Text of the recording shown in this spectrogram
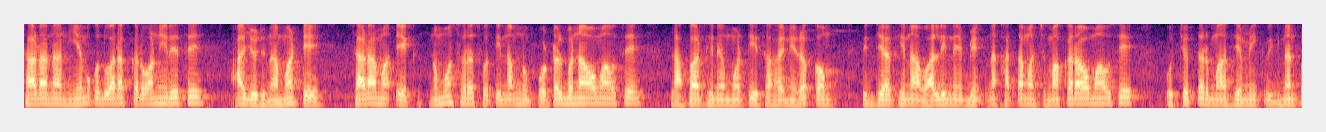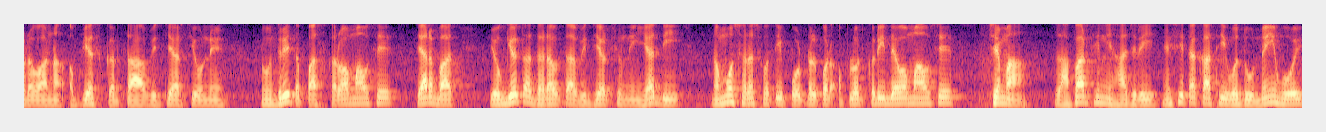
શાળાના નિયામકો દ્વારા કરવાની રહેશે. આ યોજના માટે શાળામાં એક નમો સરસ્વતી નામનું પોર્ટલ બનાવવામાં આવશે. લાભાર્થીને મળતી સહાયની રકમ વિદ્યાર્થીના વાલીને બેંકના ખાતામાં જમા કરાવવામાં આવશે. ઉચ્ચતર માધ્યમિક વિજ્ઞાન પ્રવાહના અભ્યાસ કરતા વિદ્યાર્થીઓને નોંધણી તપાસ કરવામાં આવશે. ત્યારબાદ યોગ્યતા ધરાવતા વિદ્યાર્થીઓની યાદી નમો સરસ્વતી પોર્ટલ પર અપલોડ કરી દેવામાં આવશે. જેમાં લાભાર્થીની હાજરી એંસી ટકાથી વધુ નહીં હોય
